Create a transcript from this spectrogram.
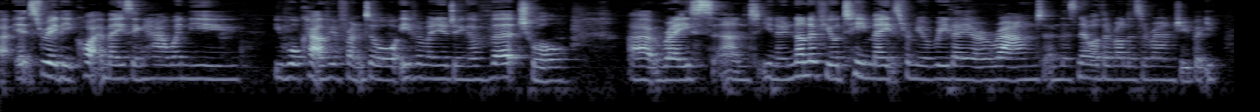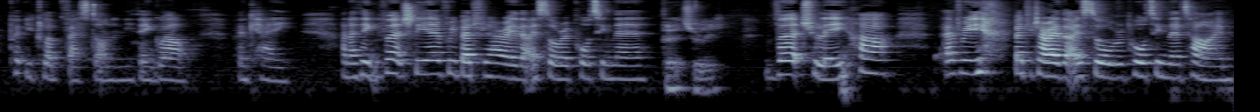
uh, it's really quite amazing how when you you walk out of your front door, even when you're doing a virtual uh, race, and you know none of your teammates from your relay are around, and there's no other runners around you, but you put your club vest on and you think, well, okay. And I think virtually every Bedford Harrier that I saw reporting their Virtually. virtually, ha, every Bedford Harrier that I saw reporting their time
